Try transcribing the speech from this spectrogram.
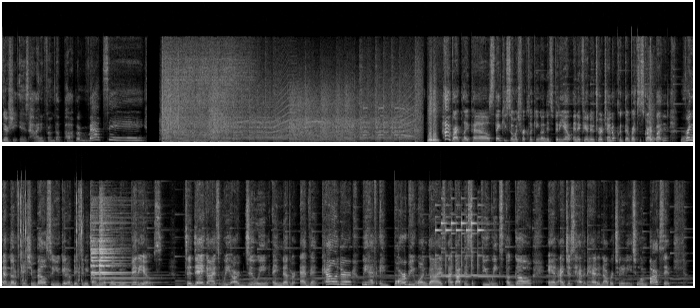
There she is hiding from the paparazzi. Hi Bright Play Pals, thank you so much for clicking on this video and if you're new to our channel, click that red subscribe button, ring that notification bell so you get updates anytime we upload new videos. Today guys, we are doing another advent calendar. We have a Barbie one guys. I got this a few weeks ago and I just haven't had an opportunity to unbox it.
